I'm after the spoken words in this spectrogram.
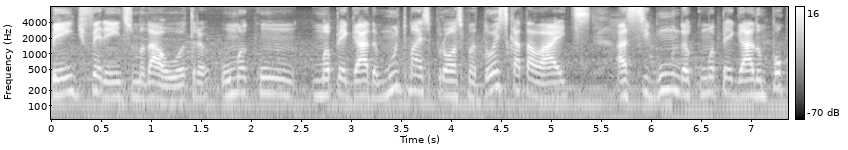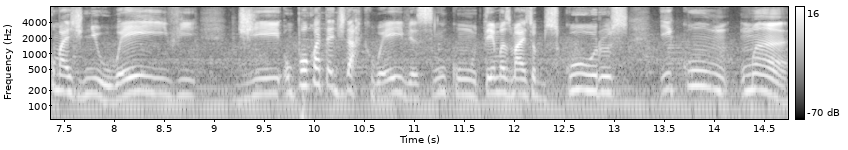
bem diferentes uma da outra, uma com uma pegada muito mais próxima dos Catalites, a segunda com uma pegada um pouco mais de new wave, de um pouco até de dark wave assim, com temas mais obscuros e com uma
